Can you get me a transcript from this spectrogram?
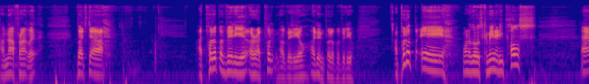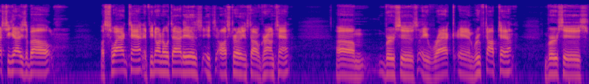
I'm not front lit. But uh, I put up a video, or I put a video. I didn't put up a video. I put up a one of those community posts. I asked you guys about a swag tent. If you don't know what that is, it's Australian style ground tent um, versus a rack and rooftop tent versus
